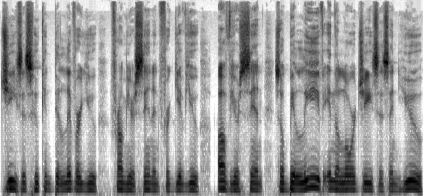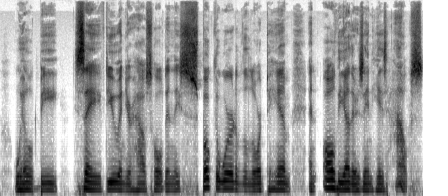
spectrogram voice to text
Jesus who can deliver you from your sin and forgive you of your sin so believe in the Lord Jesus and you will be saved you and your household. And they spoke the word of the Lord to him and all the others in his house.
